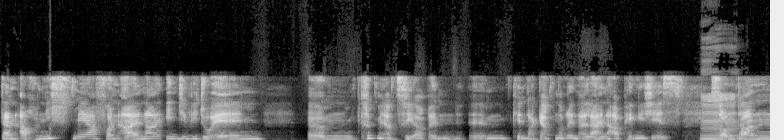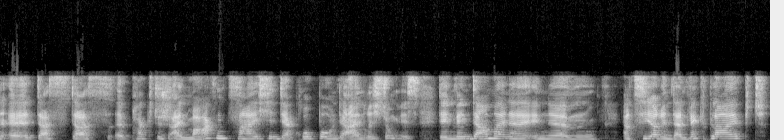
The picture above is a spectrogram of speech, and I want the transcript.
dann auch nicht mehr von einer individuellen ähm, Krippenerzieherin, ähm, Kindergärtnerin alleine abhängig ist, mhm. sondern äh, dass das äh, praktisch ein Markenzeichen der Gruppe und der Einrichtung ist. Denn wenn da mal eine, eine ähm, Erzieherin dann wegbleibt,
